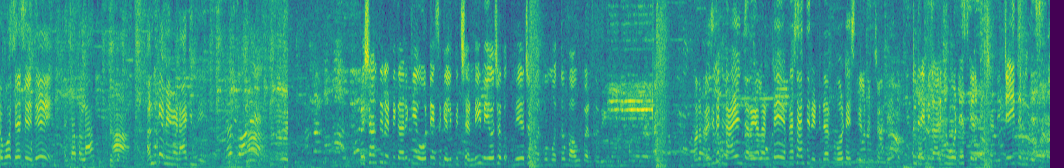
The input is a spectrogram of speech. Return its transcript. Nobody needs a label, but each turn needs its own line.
మేము చేసేది అని చెప్పలా? ఆ, అందుకే మేము ఆగింది. ఆ.
ప్రశాంతి రెడ్డి గారికి ఓటేసి గెలిపించండి. నియోజక నియోజకవర్గం మొత్తం బాగుపడుతుంది.
మన ప్రజలకు న్యాయం జరగాలంటే ప్రశాంతి రెడ్డి గారికి ఓటేసి గెలిపించండి.
రేవంత్ రెడ్డి గారికి ఓటేసి గెలిపించండి. జై తెలుగుదేశం.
